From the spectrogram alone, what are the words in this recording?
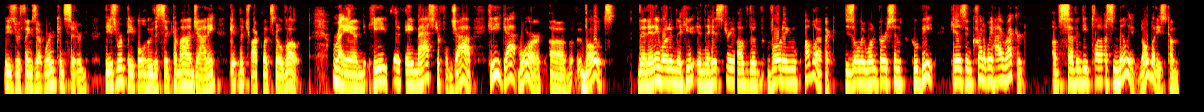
These are things that weren't considered. These were people who just said, "Come on, Johnny, get in the truck, let's go vote." Right. And he did a masterful job. He got more uh, votes than anyone in the in the history of the voting public. There's only one person who beat his incredibly high record of 70 plus million. Nobody's come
